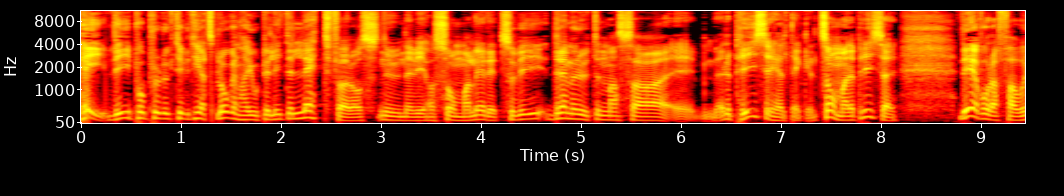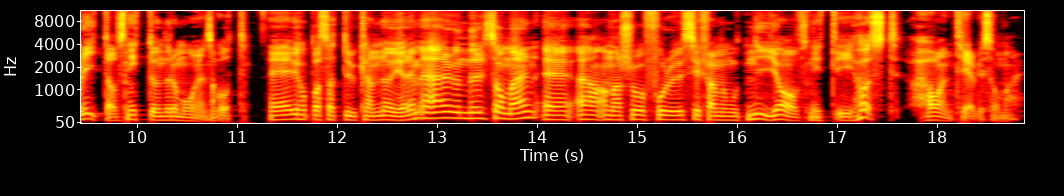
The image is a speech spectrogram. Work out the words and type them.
Hej! Vi på produktivitetsbloggen har gjort det lite lätt för oss nu när vi har sommarledigt, så vi drämmer ut en massa eh, repriser helt enkelt, sommarrepriser. Det är våra favoritavsnitt under de åren som gått. Eh, vi hoppas att du kan nöja dig med det här under sommaren, eh, annars så får du se fram emot nya avsnitt i höst. Ha en trevlig sommar!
